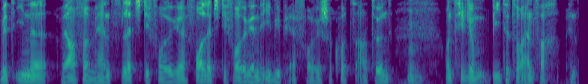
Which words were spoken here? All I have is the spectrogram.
mit Ihnen werfen. Wir haben es letzte Folge, vorletzte Folge in der eBPF-Folge schon kurz ertönt. Hm. Und Cilium bietet so einfach in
